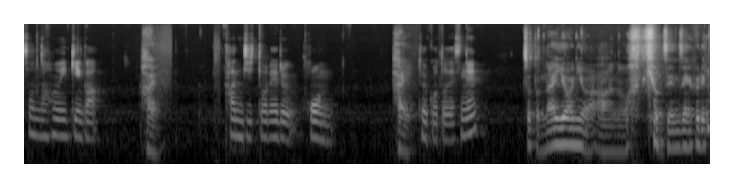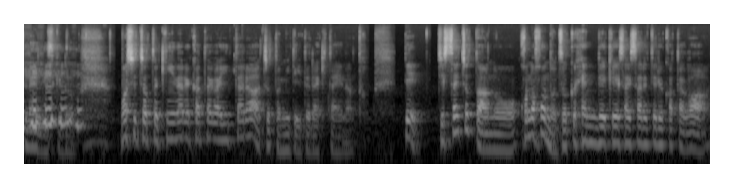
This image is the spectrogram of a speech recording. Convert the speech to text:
そんな雰囲気がはい感じ取れる本はいということですね。ちょっと内容にはあの 今日全然触れてないんですけど もしちょっと気になる方がいたらちょっと見ていただきたいなと。で実際ちょっとあのこの本の続編で掲載されてる方が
